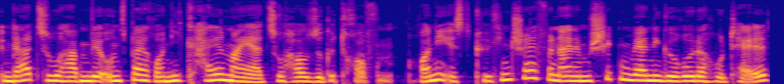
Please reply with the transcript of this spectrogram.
Dazu haben wir uns bei Ronny Kallmeier zu Hause getroffen. Ronny ist Küchenchef in einem schicken Wernigeröder Hotel,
